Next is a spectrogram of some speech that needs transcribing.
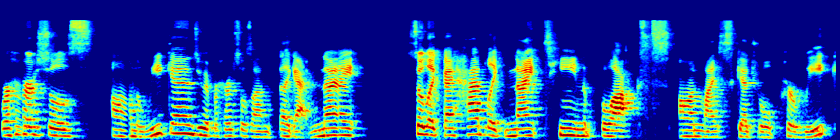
rehearsals on the weekends, you have rehearsals on like at night. So like I had like 19 blocks on my schedule per week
